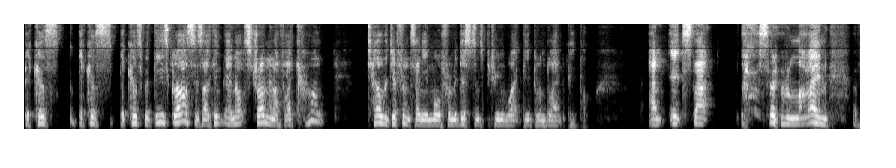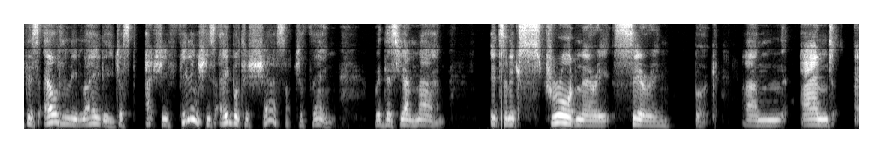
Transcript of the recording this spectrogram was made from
because, because, because with these glasses, I think they're not strong enough. I can't tell the difference anymore from a distance between white people and black people. And it's that sort of line of this elderly lady just actually feeling she's able to share such a thing with this young man. It's an extraordinary, searing book. Um, and uh,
